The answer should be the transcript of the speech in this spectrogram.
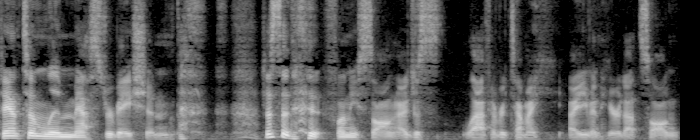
Phantom Limb Masturbation. just a funny song. I just laugh every time I, I even hear that song.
